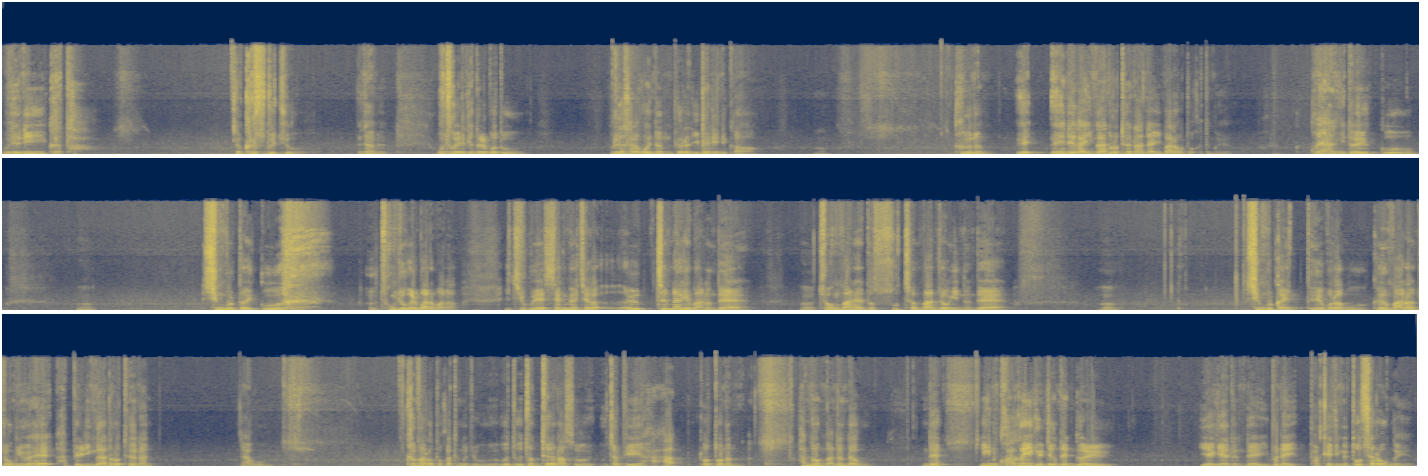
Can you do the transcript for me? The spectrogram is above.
우연히 그렇다. 그럴 수도 있죠. 왜냐하면 우주가 이렇게 넓어도 우리가 살고 있는 별은 이별이니까. 어. 그거는 왜, 왜 내가 인간으로 태어났냐 이 말하고 똑같은 거예요. 고양이도 있고, 어, 식물도 있고, 종류가 얼마나 많아. 이 지구에 생명체가 엄청나게 많은데, 어, 종만 해도 수천만 종이 있는데, 어, 식물까지 더해보라고. 그 많은 종류에 하필 인간으로 태어났냐고. 그 말하고 똑같은 거죠. 어쨌든 태어났어. 어차피 하, 로또는 한 놈 맞는다고. 근데 이건 과거에 결정된 걸 이야기해야 되는데 이번에 밝혀진 건 또 새로운 거예요.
